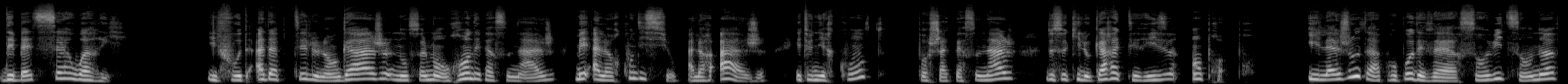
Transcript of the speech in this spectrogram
des bêtes serwari. Il faut adapter le langage non seulement au rang des personnages, mais à leurs conditions, à leur âge, et tenir compte, pour chaque personnage, de ce qui le caractérise en propre. Il ajoute à propos des vers 108-109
